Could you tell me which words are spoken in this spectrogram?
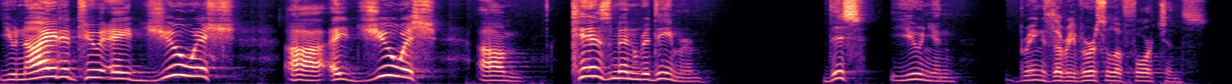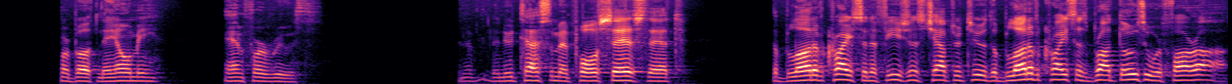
united to a Jewish, uh, a Jewish um, kinsman redeemer, this union brings the reversal of fortunes for both Naomi and for Ruth. In the New Testament, Paul says that the blood of Christ in Ephesians chapter 2, the blood of Christ has brought those who were far off.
